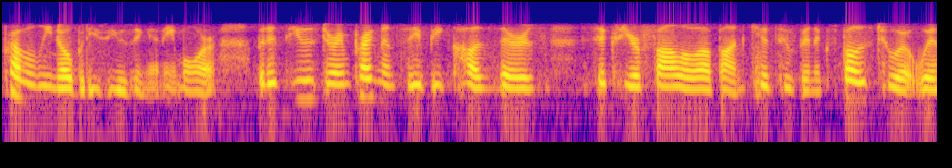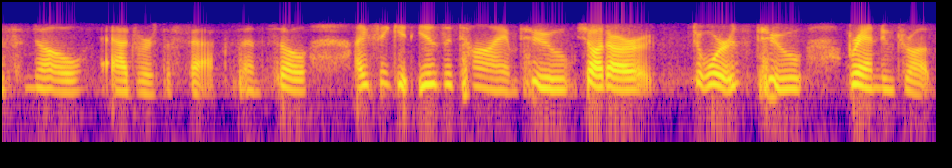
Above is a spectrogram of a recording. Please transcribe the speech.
probably nobody's using anymore. But it's used during pregnancy because there's six year follow up on kids who've been exposed to it with no adverse effects. And so I think it is a time to shut our doors to brand new drugs.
